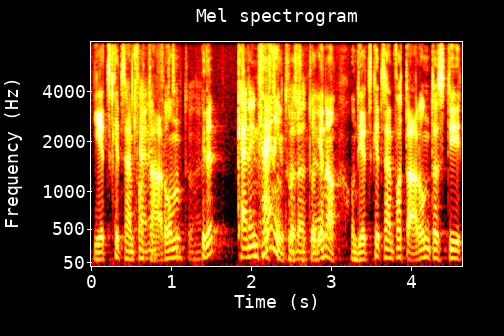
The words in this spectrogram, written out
Jetzt geht es einfach Keine darum, bitte? Keine Infrastruktur, Infrastruktur, ja. genau. Und jetzt geht es einfach darum, dass die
